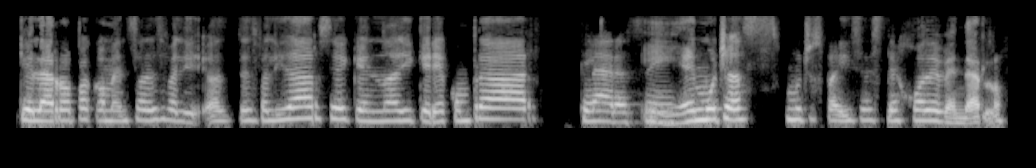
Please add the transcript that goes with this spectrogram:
que la ropa comenzó a, desvalidarse, que nadie quería comprar. Claro, sí. Y en muchas, muchos países dejó de venderlo.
